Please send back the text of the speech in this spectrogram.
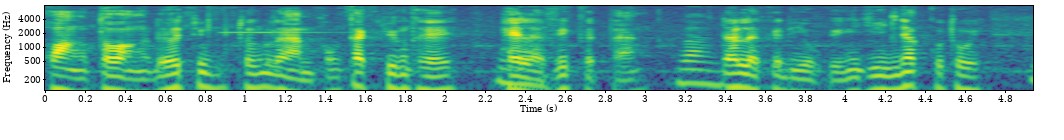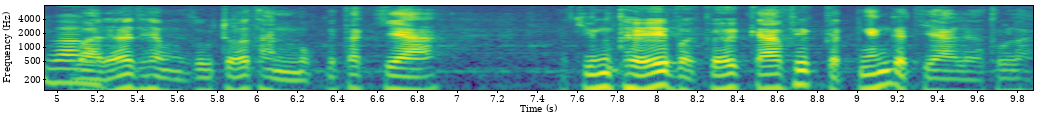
hoàn toàn để chúng tôi làm công tác chuyên thế hay là vâng. viết kịch bản vâng. đó là cái điều kiện duy nhất của tôi vâng. và để theo tôi trở thành một cái tác gia chuyên thế và kể cả viết kịch ngắn kịch dài là tôi làm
